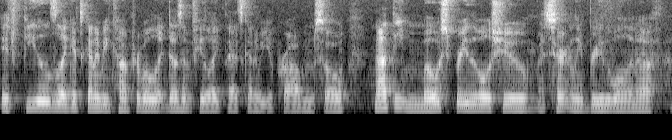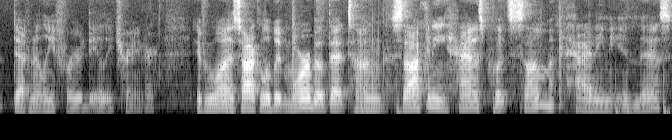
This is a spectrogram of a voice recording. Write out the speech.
it feels like it's going to be comfortable. It doesn't feel like that's going to be a problem. So not the most breathable shoe, but certainly breathable enough, definitely for a daily trainer. If we want to talk a little bit more about that tongue, Saucony has put some padding in this.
